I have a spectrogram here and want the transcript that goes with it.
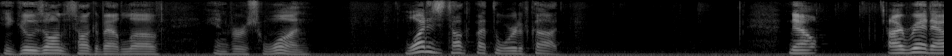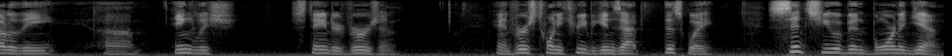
he goes on to talk about love in verse 1, why does he talk about the Word of God? Now, I read out of the um, English Standard Version. And verse 23 begins out this way Since you have been born again.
